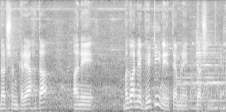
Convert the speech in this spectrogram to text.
દર્શન કર્યા હતા અને ભગવાનને ભેટીને તેમણે દર્શન કર્યા.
